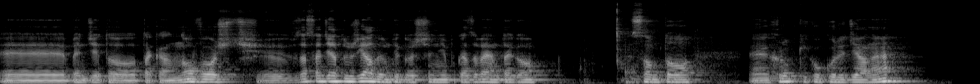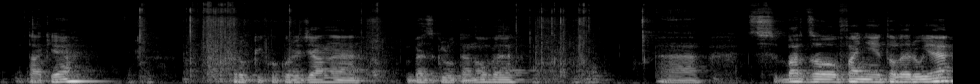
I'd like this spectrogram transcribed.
E, Będzie to taka nowość. E, W zasadzie ja tu już jadłem, tylko jeszcze nie pokazywałem tego. Są to e, chrupki kukurydziane. Takie. Chrupki kukurydziane bezglutenowe. Bardzo fajnie je toleruję.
